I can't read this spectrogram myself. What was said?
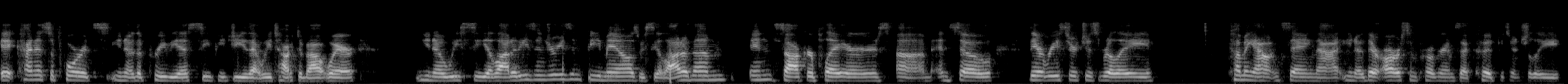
it kind of supports, you know, the previous CPG that we talked about where, you know, we see a lot of these injuries in females, we see a lot of them in soccer players. Um, and so their research is really coming out and saying that, you know, there are some programs that could potentially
